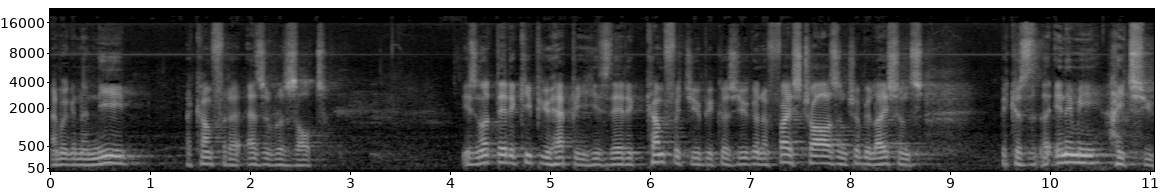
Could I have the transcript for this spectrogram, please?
And we're going to need a comforter as a result. He's not there to keep you happy, He's there to comfort you because you're going to face trials and tribulations because the enemy hates you.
